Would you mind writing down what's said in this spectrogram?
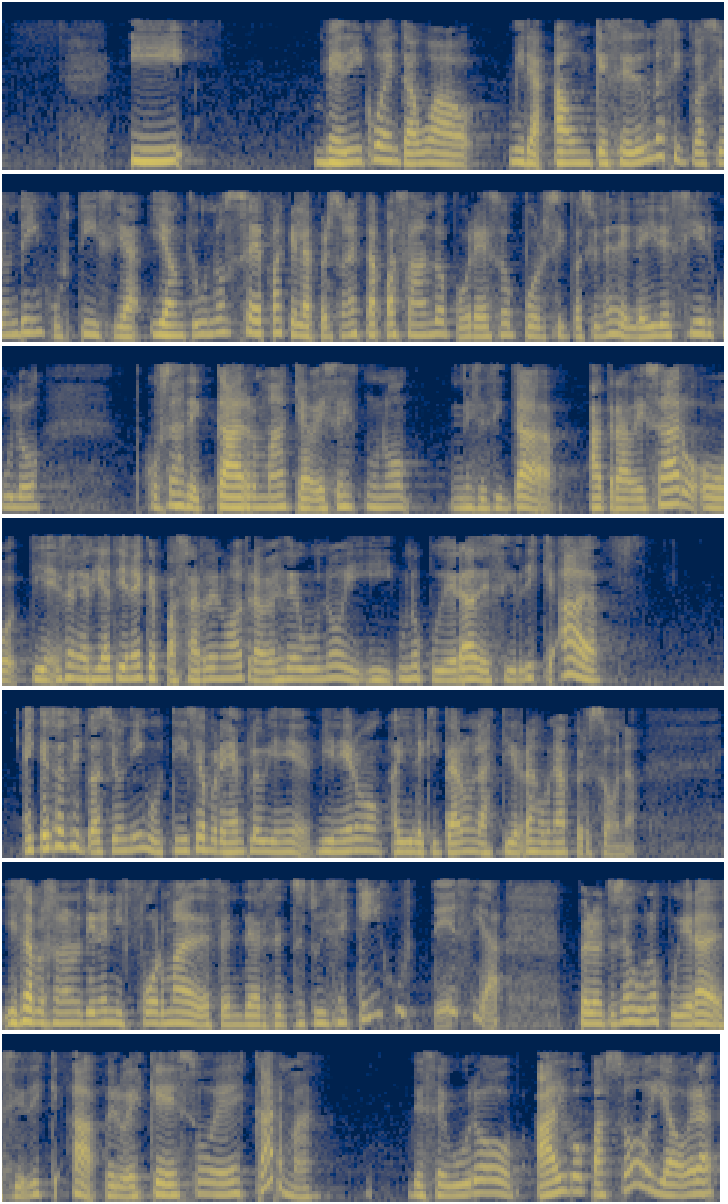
Y me di cuenta, wow, mira, aunque se dé una situación de injusticia y aunque uno sepa que la persona está pasando por eso, por situaciones de ley de círculo, cosas de karma que a veces uno necesita atravesar o, esa energía tiene que pasar de nuevo a través de uno y, uno pudiera decir, que, ah, es que esa situación de injusticia, por ejemplo, vinieron y le quitaron las tierras a una persona y esa persona no tiene ni forma de defenderse. Entonces tú dices, qué injusticia. Pero entonces uno pudiera decir, que, ah, pero es que eso es karma. De seguro algo pasó y ahora...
